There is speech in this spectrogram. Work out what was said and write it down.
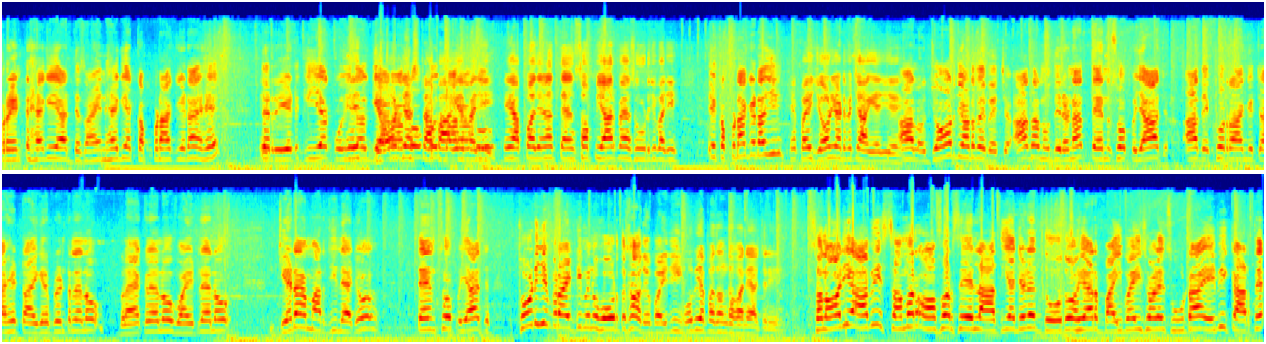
ਪ੍ਰਿੰਟ ਹੈਗੇ ਆ ਡਿਜ਼ਾਈਨ ਹੈਗੇ ਆ ਕੱਪੜਾ ਕਿਹੜਾ ਇਹ ਤੇ ਰੇਟ ਕੀ ਆ ਕੋਈ ਦਾ ਜੋਰਜਟ 1100 ਸਟਾਫ ਕੋਈ ਆ ਗਿਆ ਭਾਜੀ। 1200 ਇਹ ਆਪਾਂ ਦੇਣਾ 350 ਰੁਪਏ ਸੂਟ ਜੀ ਭਾਜੀ। ਇਹ ਕੱਪੜਾ ਕਿਹੜਾ ਜੀ? ਇਹ ਭਾਈ ਜੋਰਜਟ ਵਿੱਚ ਆ ਗਿਆ ਜੀ ਇਹ। ਆ ਲਓ ਜੋਰਜਟ ਦੇ ਵਿੱਚ। ਆ ਤੁਹਾਨੂੰ ਦੇ ਦੇਣਾ 350 ਚ। ਆ ਦੇਖੋ ਰੰਗ ਚਾਹੇ ਟਾਈਗਰ ਪ੍ਰਿੰਟ ਲੈ ਲਓ ਬਲੈਕ ਲੈ ਲਓ ਵਾਈਟ ਲੈ ਲਓ ਜਿਹੜਾ ਮਰਜ਼ੀ ਲੈ ਜਾਓ 350 ਚ। ਥੋੜੀ ਜਿਹੀ ਵੈਰਾਈਟੀ ਮੈਨੂੰ ਹੋਰ ਦਿਖਾ ਦਿਓ ਬਾਈ ਜੀ। ਉਹ ਵੀ ਆਪਾਂ ਤੁਹਾਨੂੰ ਦਿਖਾਣੇ ਆ ਚਲੀ ਸਲੋ ਜੀ ਆ ਵੀ ਸਮਰ ਆਫਰ ਸੇਲ ਲਾਤੀ ਆ ਜਿਹੜੇ 2 2022 22 ਵਾਲੇ ਸੂਟ ਆ ਇਹ ਵੀ ਕਰਤੇ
